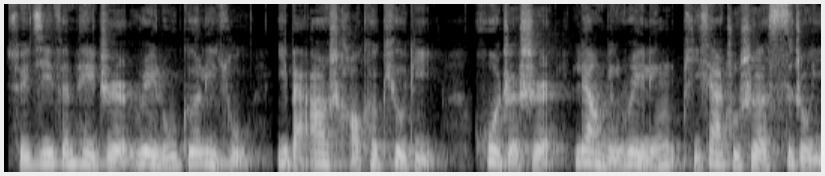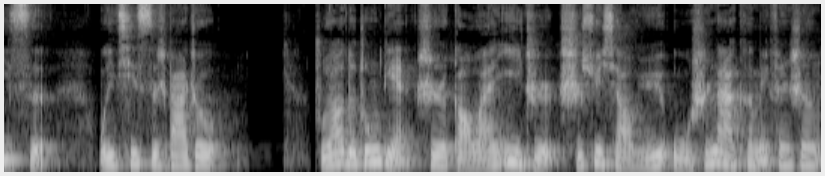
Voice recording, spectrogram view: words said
随机分配至瑞卢戈利组一百二十毫克 QD，或者是亮丙瑞林皮下注射四周一次，为期四十八周。主要的终点是睾丸抑制持续小于五十纳克每分升。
